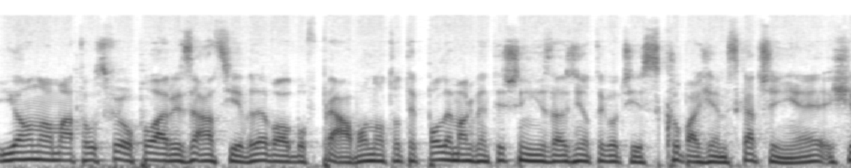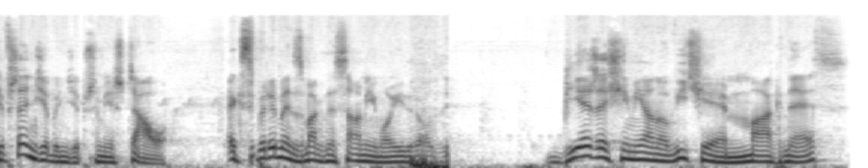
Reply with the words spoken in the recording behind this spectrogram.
i ono ma tą swoją polaryzację w lewo albo w prawo, no to te pole magnetyczne, niezależnie od tego, czy jest skrupa ziemska, czy nie, się wszędzie będzie przemieszczało. Eksperyment z magnesami, moi drodzy. Bierze się mianowicie magnes,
